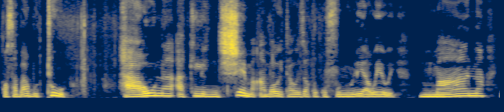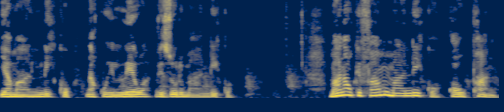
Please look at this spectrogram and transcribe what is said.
kwa sababu tu hauna akili njema ambayo itaweza kukufunulia wewe maana ya maandiko na kuelewa vizuri maandiko. Maana ukifahamu maandiko kwa upana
